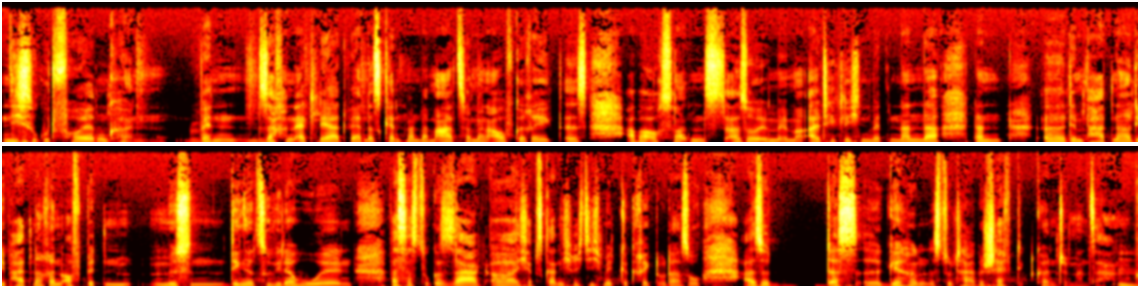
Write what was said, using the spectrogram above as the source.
nicht so gut folgen können. Wenn Sachen erklärt werden, das kennt man beim Arzt, wenn man aufgeregt ist, aber auch sonst, also im, im alltäglichen Miteinander, dann äh, den Partner, die Partnerin oft bitten müssen, Dinge zu wiederholen. Was hast du gesagt? Ah, ich habe es gar nicht richtig mitgekriegt oder so. Also das äh, Gehirn ist total beschäftigt, könnte man sagen.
